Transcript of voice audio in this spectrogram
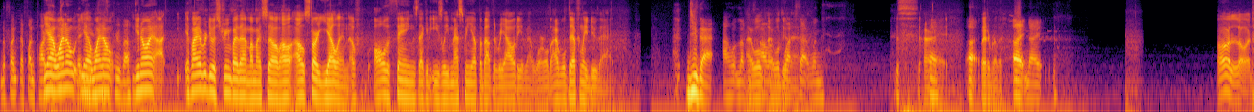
the fun the fun part. Yeah, why not? Yeah, why not? You know what? I, if I ever do a stream by that by myself, I'll I'll start yelling of all the things that could easily mess me up about the reality of that world. I will definitely do that. Do that. I would love. To, I will- I I will do watch that. that one. all right, Uh, later, brother. all right, night. Oh lord.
